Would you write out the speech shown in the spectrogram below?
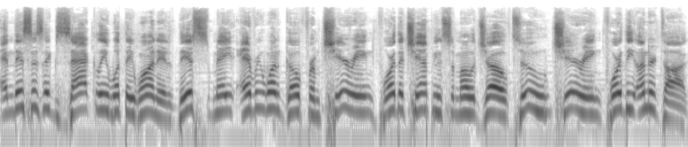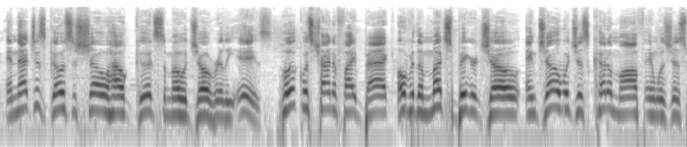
And this is exactly what they wanted. This made everyone go from cheering for the champion Samoa Joe to cheering for the underdog. And that just goes to show how good Samoa Joe really is. Hook was trying to fight back over the much bigger Joe, and Joe would just cut him off and was just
